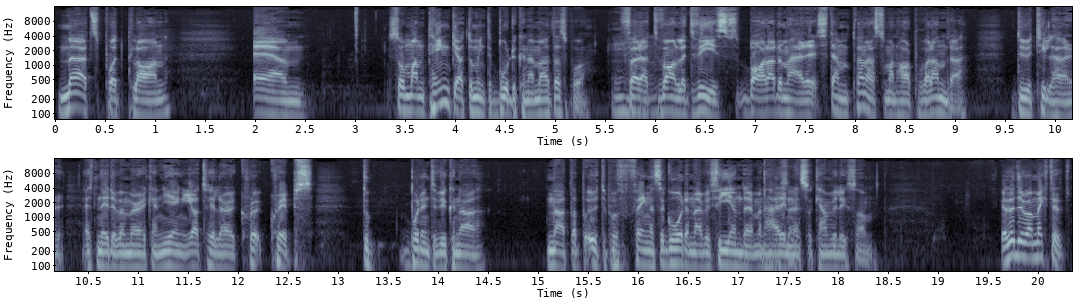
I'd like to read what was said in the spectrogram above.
möts på ett plan. ehm, som man tänker att de inte borde kunna mötas på. För att vanligtvis, bara de här stämplarna som man har på varandra. Du tillhör ett native american gäng, jag tillhör Cri- Crips. Då borde inte vi kunna möta på, ute på fängelsegården när vi är fiender men här inne så kan vi liksom jag tyckte det var mäktigt.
